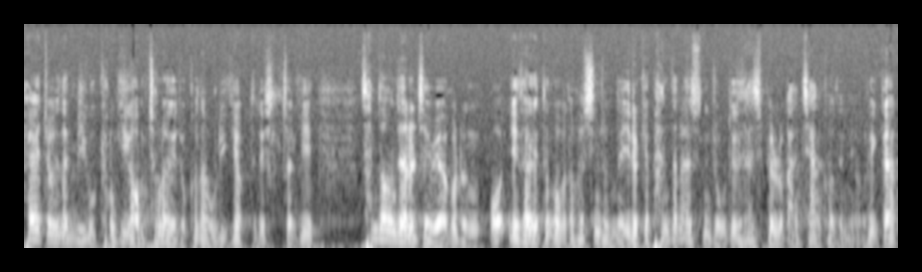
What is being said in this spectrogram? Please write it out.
해외 쪽에서 미국 경기가 엄청나게 좋거나 우리 기업들의 실적이 삼성전자를 제외하고는 어 예상했던 것보다 훨씬 좋네 이렇게 판단할 수 있는 종들이 사실 별로 많지 않거든요. 그러니까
